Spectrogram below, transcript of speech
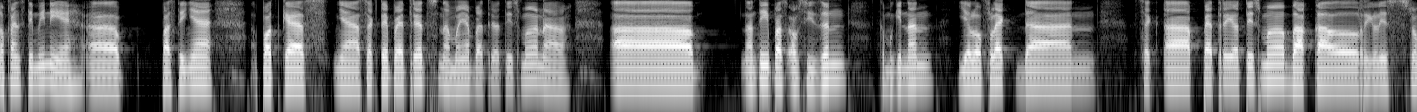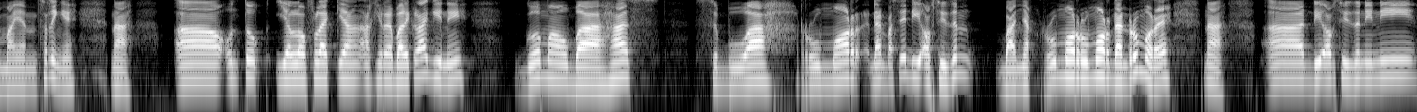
ngefans tim ini ya. Uh, pastinya podcastnya Sekte Patriots namanya Patriotisme. Nah uh, nanti pas off season kemungkinan Yellow Flag dan sek, uh, patriotisme bakal rilis lumayan sering ya. Nah, uh, untuk Yellow Flag yang akhirnya balik lagi nih, gue mau bahas sebuah rumor dan pastinya di off season banyak rumor-rumor dan rumor ya. Nah, uh, di off season ini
